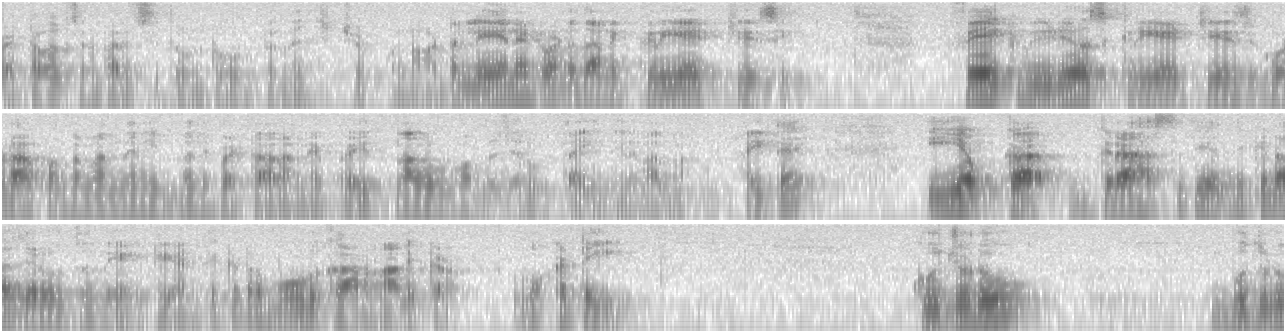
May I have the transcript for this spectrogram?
పెట్టవలసిన పరిస్థితి ఉంటూ ఉంటుందని చెప్పి చెప్పుకున్నాం. అంటే లేనటువంటి దాన్ని క్రియేట్ చేసి ఫేక్ వీడియోస్ క్రియేట్ చేసి కూడా కొంతమందిని ఇబ్బంది పెట్టాలనే ప్రయత్నాలు కొంత జరుగుతాయి దీనివల్ల. అయితే ఈ యొక్క గ్రహస్థితి ఎందుకు ఇలా జరుగుతుంది ఏంటి అంటే ఇక్కడ మూడు కారణాలు ఇక్కడ. ఒకటి కుజుడు బుధుడు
